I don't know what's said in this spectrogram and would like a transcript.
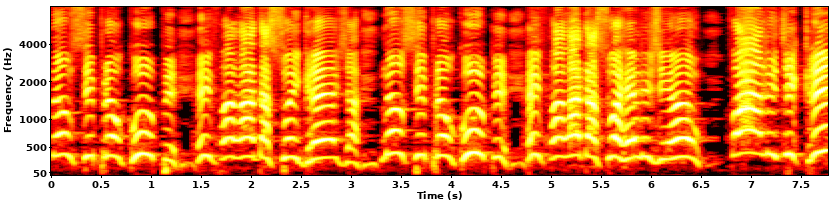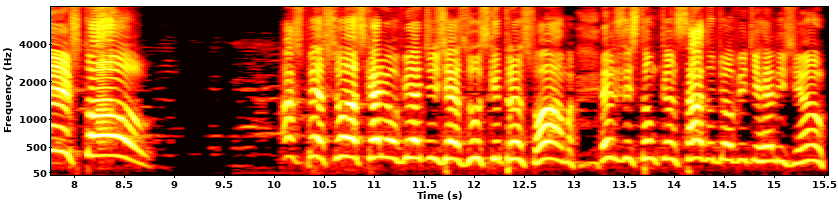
Não se preocupe em falar da sua igreja. Não se preocupe em falar da sua religião. Fale de Cristo. As pessoas querem ouvir de Jesus que transforma. Eles estão cansados de ouvir de religião,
